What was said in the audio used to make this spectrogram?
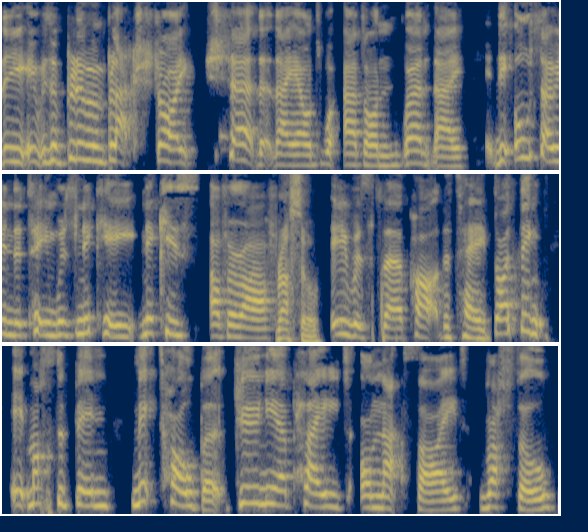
the it was a blue and black striped shirt that they had, had on, weren't they? The, also in the team was Nicky, Nicky's other half. Russell. He was uh, part of the team. So I think it must have been Mick Talbot. Junior played on that side. Russell.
